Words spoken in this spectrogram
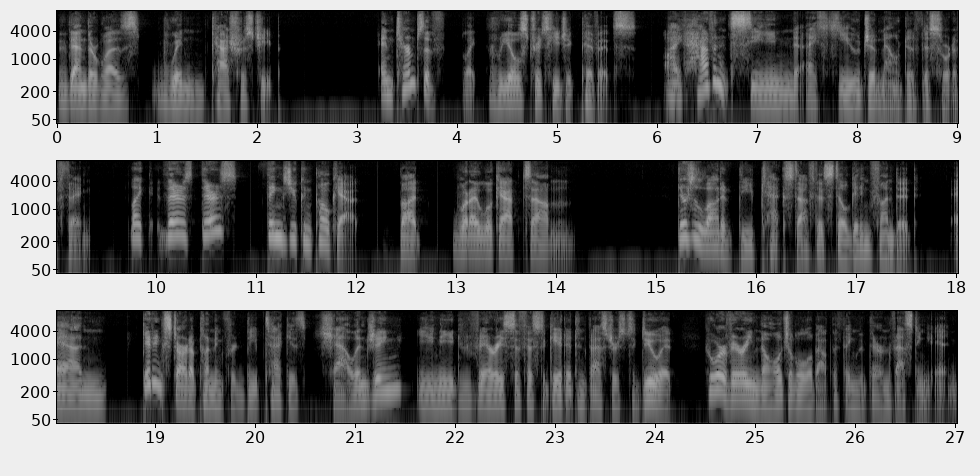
than there was when cash was cheap. In terms of like real strategic pivots, I haven't seen a huge amount of this sort of thing. Like there's there's things you can poke at, but when I look at um, there's a lot of deep tech stuff that's still getting funded, and getting startup funding for deep tech is challenging. You need very sophisticated investors to do it, who are very knowledgeable about the thing that they're investing in,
